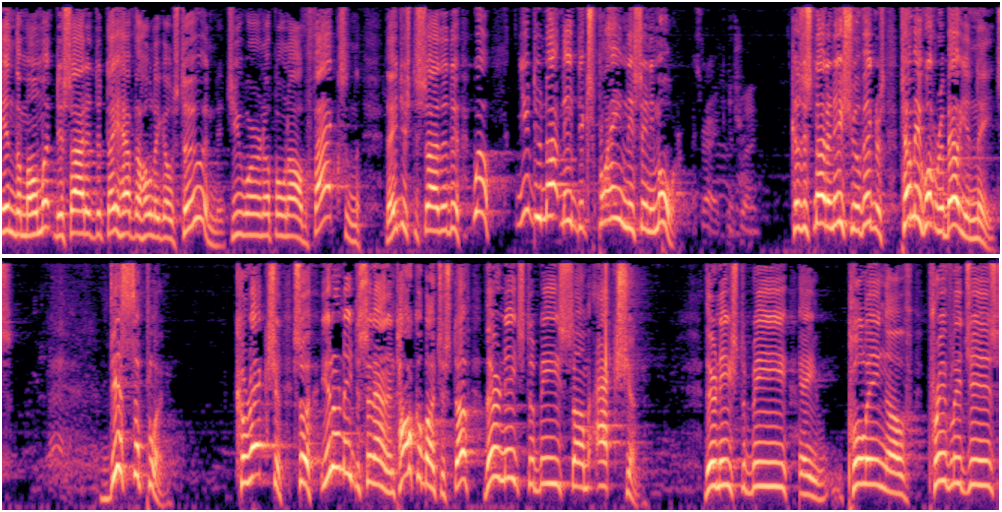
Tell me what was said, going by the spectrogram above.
in the moment, decided that they have the Holy Ghost too, and that you weren't up on all the facts, and they just decided to do. Well, you do not need to explain this anymore. That's right. That's right. Because it's not an issue of ignorance. Tell me what rebellion needs. Discipline. Correction. So you don't need to sit down and talk a bunch of stuff. There needs to be some action. There needs to be a pulling of privileges.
